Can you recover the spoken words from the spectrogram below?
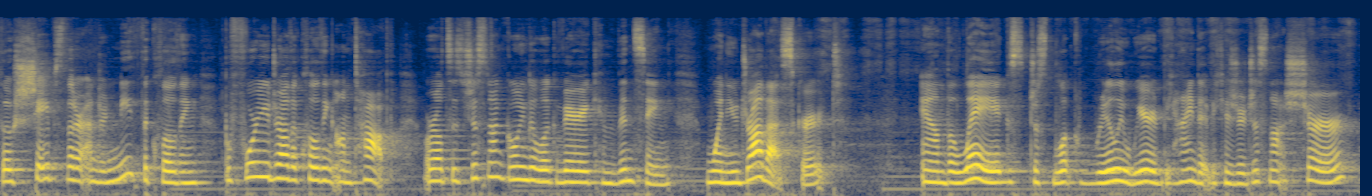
those shapes that are underneath the clothing before you draw the clothing on top, or else it's just not going to look very convincing when you draw that skirt and the legs just look really weird behind it because you're just not sure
